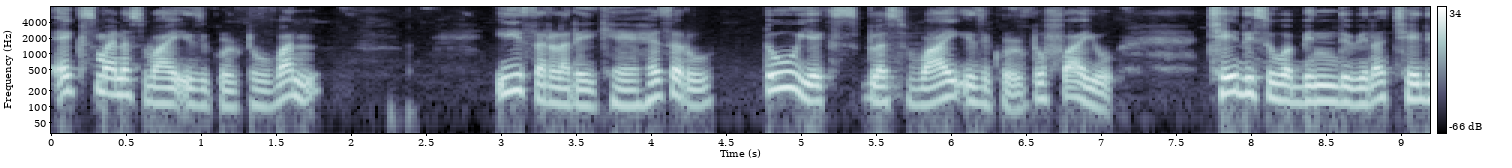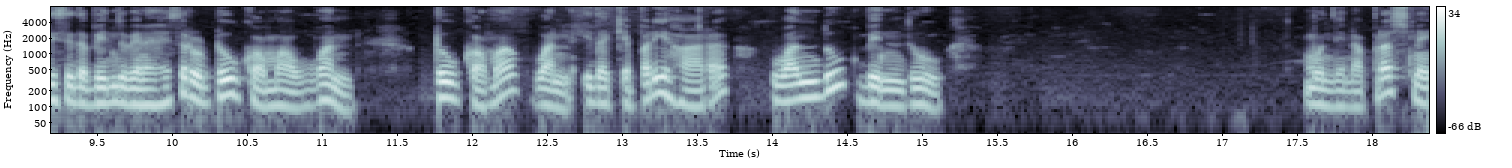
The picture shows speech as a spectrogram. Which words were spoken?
x minus y is equal to one ಈ ಸರಳ ರೇಖೆಯ ಹೆಸರು two x plus y is equal to five ಛೇದಿಸುವ ಬಿಂದುವಿನ, ಛೇದಿಸಿದ ಬಿಂದುವಿನ ಹೆಸರು ಟೂ ಕಾಮ ಒನ್ ಟೂ ಕಾಮ ಒನ್ ಇದಕ್ಕೆ ಪರಿಹಾರ ಒಂದು ಬಿಂದು. ಮುಂದಿನ ಪ್ರಶ್ನೆ.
